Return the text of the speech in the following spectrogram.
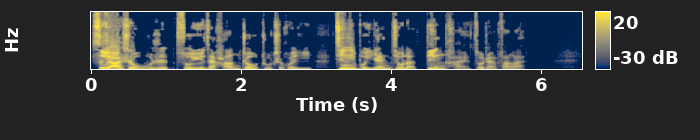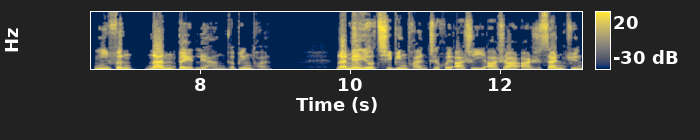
四月二十五日，粟裕在杭州主持会议，进一步研究了定海作战方案。拟分南北两个兵团，南面由七兵团指挥二十一、二十二、二十三军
